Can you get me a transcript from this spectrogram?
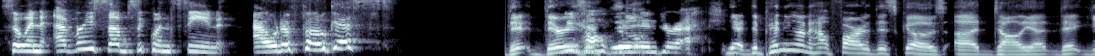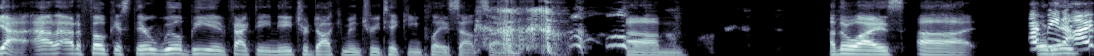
So in every subsequent scene, out of focus, there, there we is a little interaction. Yeah, depending on how far this goes, uh, Dahlia, that yeah, out, out of focus, there will be in fact a nature documentary taking place outside. um, otherwise, uh, I mean, they- I'm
